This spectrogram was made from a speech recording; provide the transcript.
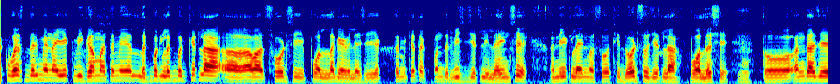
એક વર્ષ દરમિયાન એક વીઘામાં તમે લગભગ લગભગ કેટલા આવા છોડ છે પોલ લગાવેલા છે? એક તમે કહેતા કે પંદર વીસ જેટલી લાઈન છે અને એક લાઈનમાં સોથી દોઢસો જેટલા પોલ હશે. તો અંદાજે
